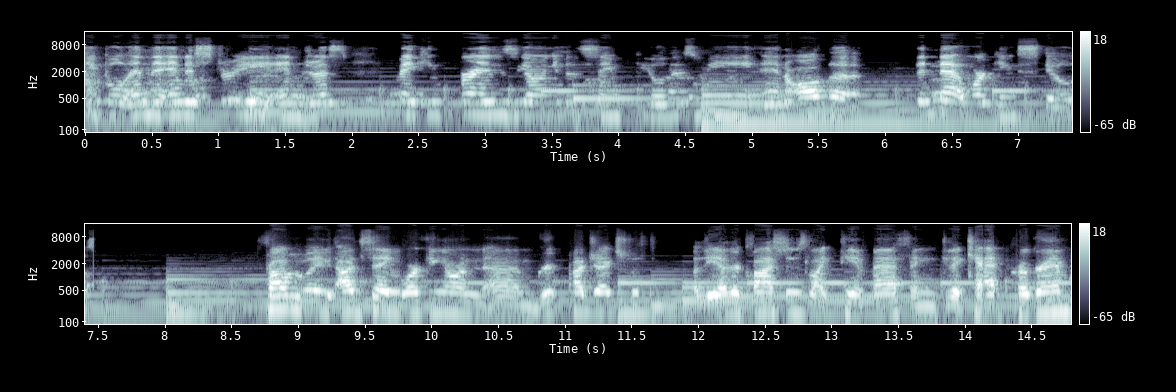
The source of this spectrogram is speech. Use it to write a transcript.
people in the industry and just making friends going into the same field as me and all the the networking skills. Probably, I'd say working on um, group projects with the other classes like PMF and the CAD program,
